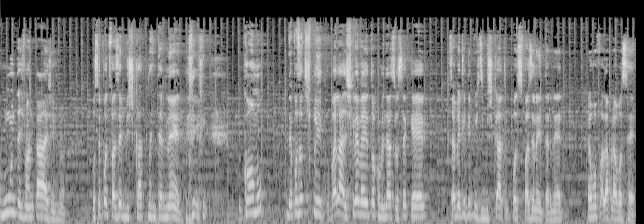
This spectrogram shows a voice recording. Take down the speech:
muitas vantagens, meu. Você pode fazer biscato na internet. Como? Depois eu te explico. Vai lá, escreve aí o teu comentário se você quer saber que tipos de biscato pode se fazer na internet. Eu vou falar para você.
